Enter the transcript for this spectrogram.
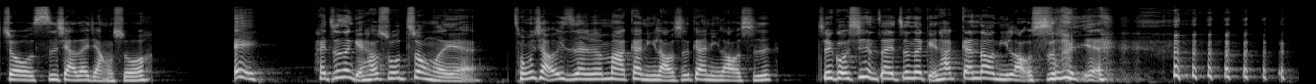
就私下在讲说：“哎，还真的给他说中了耶！从小一直在那边骂‘干你老师’，干你老师，结果现在真的给他干到你老师了耶！”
